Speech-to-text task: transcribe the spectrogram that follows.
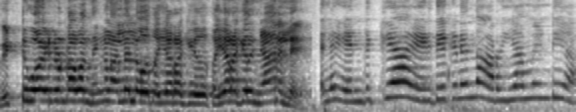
വിട്ടുപോയിട്ടുണ്ടാവാൻ നിങ്ങളല്ലല്ലോ തയ്യാറാക്കിയത്. തയ്യാറാക്കിയത് ഞാനല്ലേ? അല്ല എന്തൊക്കെയാ എഴുതിയേക്കണേന്ന് അറിയാൻ വേണ്ടിയാ.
